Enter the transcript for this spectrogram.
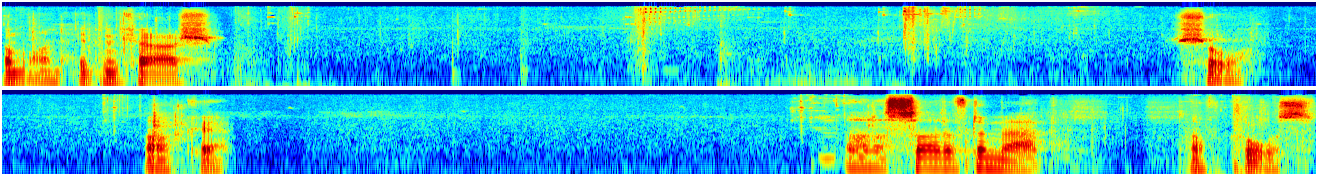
Come on, hidden cache. Sure. Okay. Other side of the map, of course.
